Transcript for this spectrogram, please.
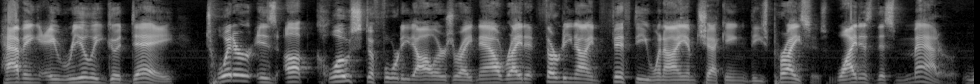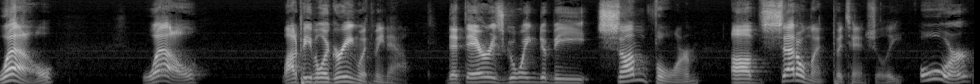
having a really good day. Twitter is up close to $40 right now, right at $39.50 when I am checking these prices. Why does this matter? Well, well, a lot of people agreeing with me now that there is going to be some form of settlement potentially, or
